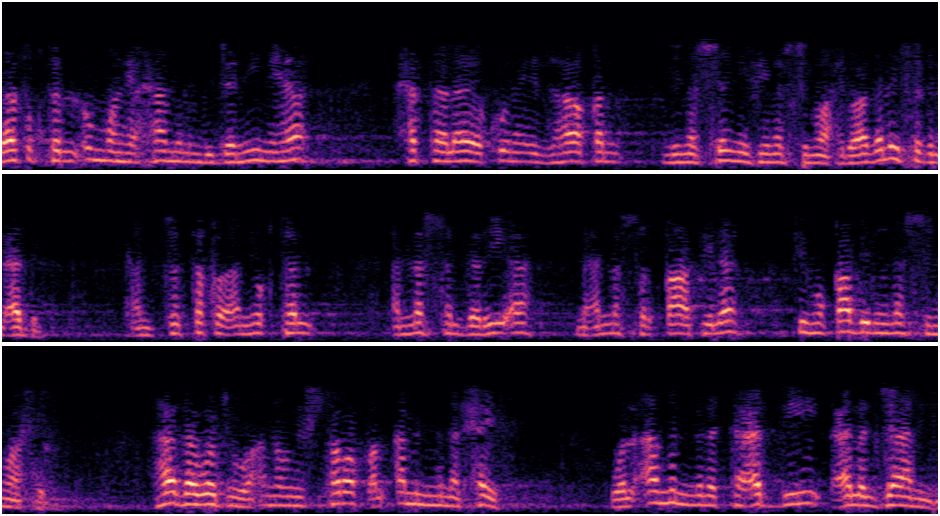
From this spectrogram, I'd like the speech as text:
لا تقتل الأم وهي حامل بجنينها حتى لا يكون إزهاقا لنفسين في نفس واحد. وهذا ليس بالعدل أن, أن يقتل النفس البريئة مع النفس القاتلة في مقابل نفس واحد. هذا وجهه أنه يشترط الأمن من الحيث والأمن من التعدي على الجاني.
